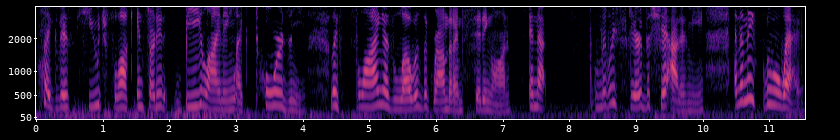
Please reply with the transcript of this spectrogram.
like this huge flock and started beelining like towards me, like flying as low as the ground that I'm sitting on. And that literally scared the shit out of me. And then they flew away,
